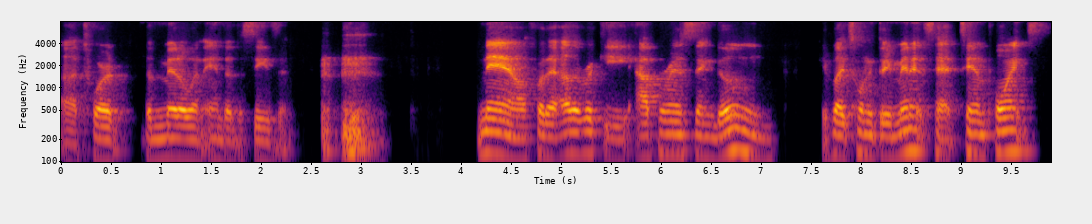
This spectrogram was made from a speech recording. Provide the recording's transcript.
uh, toward the middle and end of the season. now, for the other rookie, Alperen Sengun, he played 23 minutes, had 10 points,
